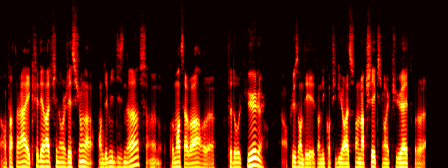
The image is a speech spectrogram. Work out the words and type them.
en partenariat avec Fédéral Finance Gestion en 2019. Euh, on commence à avoir un peu de recul, en plus dans des, dans des configurations de marché qui ont pu être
